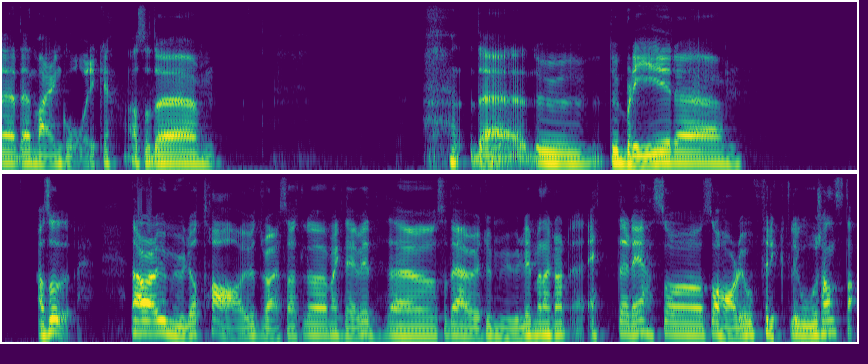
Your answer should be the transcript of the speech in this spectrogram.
det, den veien går ikke. Altså, det Det Du, du blir eh, Altså, det er jo umulig å ta ut Drysight og McDavid, det er jo, så det er jo helt umulig. Men det er klart, etter det så, så har du jo fryktelig gode sjanse, da.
